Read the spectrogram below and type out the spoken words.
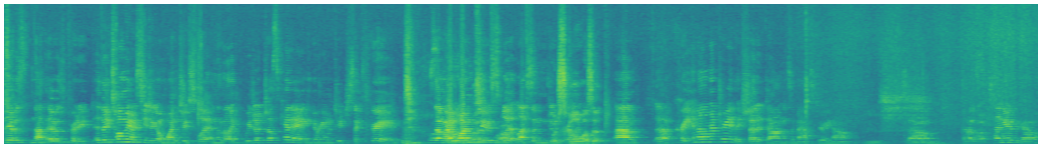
it was not, it was pretty, they told me I was teaching a one-two split and then they're like, we just, just kidding, you're gonna teach sixth grade. So my one-two split lesson. didn't Which school really- was it? Um, uh, Creighton Elementary, they shut it down as a mastery now. So, that was ten years ago.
